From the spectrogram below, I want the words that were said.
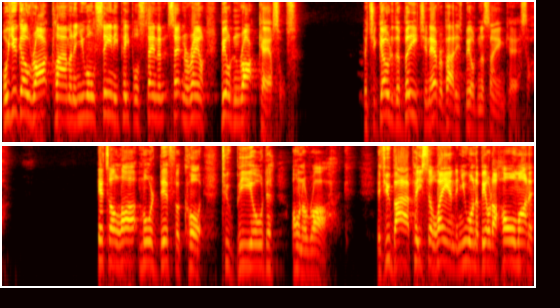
Well, you go rock climbing and you won't see any people standing, sitting around building rock castles. But you go to the beach and everybody's building a sand castle. It's a lot more difficult to build on a rock. If you buy a piece of land and you want to build a home on it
